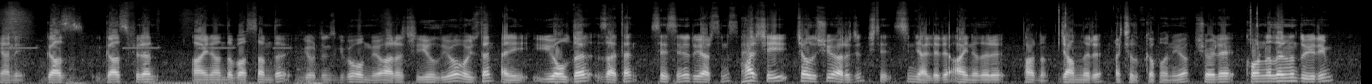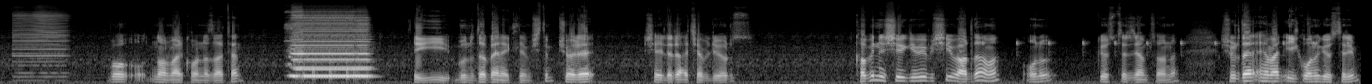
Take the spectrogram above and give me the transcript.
Yani gaz gaz fren aynı anda bassam da gördüğünüz gibi olmuyor. Araç yığılıyor. O yüzden hani yolda zaten sesini duyarsınız. Her şeyi çalışıyor aracın. İşte sinyalleri, aynaları, pardon camları açılıp kapanıyor. Şöyle kornalarını duyurayım. Bu normal korna zaten. İyi, bunu da ben eklemiştim. Şöyle şeyleri açabiliyoruz. Kabin ışığı gibi bir şey vardı ama onu göstereceğim sonra. Şurada hemen ilk onu göstereyim.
